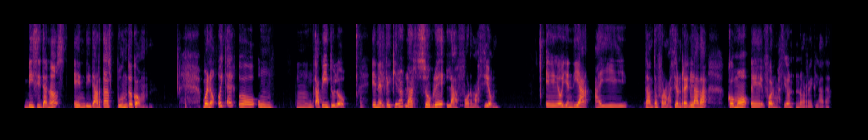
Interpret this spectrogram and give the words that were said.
Visítanos en ditartas.com. Bueno, hoy tengo un, un capítulo en el que quiero hablar sobre la formación. Eh, hoy en día hay tanto formación reglada como eh, formación no reglada.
